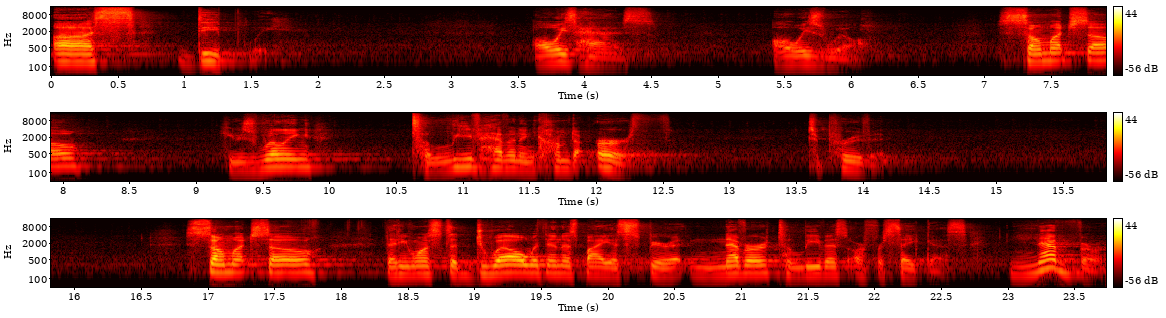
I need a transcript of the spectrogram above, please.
us deeply. Always has, always will. So much so, he was willing to leave heaven and come to earth to prove it. So much so that he wants to dwell within us by his spirit, never to leave us or forsake us. Never.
